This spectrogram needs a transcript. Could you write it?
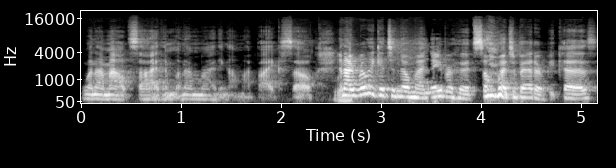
when I'm outside and when I'm riding on my bike. So, and I really get to know my neighborhood so much better because,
